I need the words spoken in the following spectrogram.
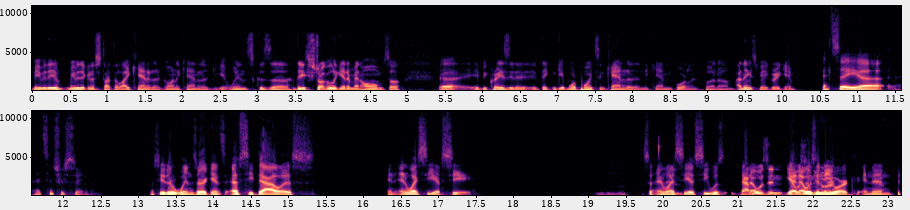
maybe they maybe they're going to start to like Canada, going to Canada to get wins because uh, they struggle to get them at home. So uh, it'd be crazy if they can get more points in Canada than they can in Portland. But um, I think it's gonna be a great game. It's a uh, it's interesting. Let's see. Their wins are against FC Dallas and NYCFC. Mm-hmm. So NYCFC and was that, that was, in yeah that, that was, in New York, York. and then yeah. the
